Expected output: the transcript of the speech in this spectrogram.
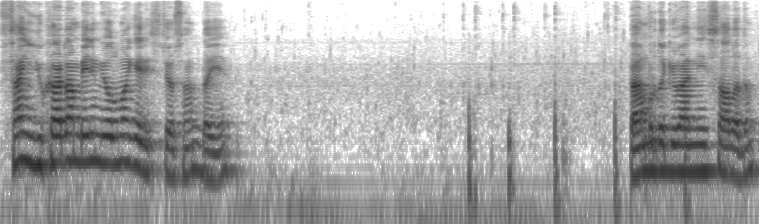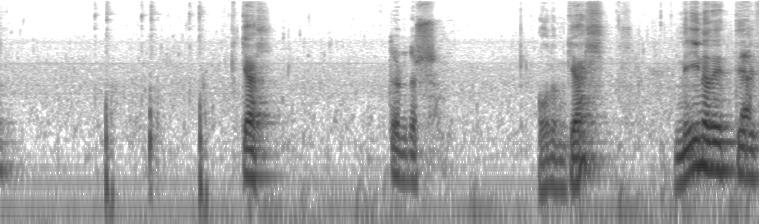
sen yukarıdan benim yoluma gel istiyorsan dayı. Ben burada güvenliği sağladım. Gel. Dur dur. Oğlum gel. Ne inat etti herif.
